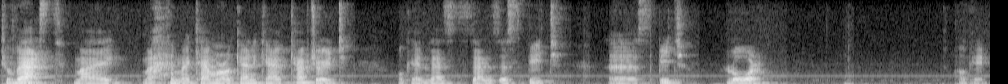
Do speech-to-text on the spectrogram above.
too fast, my my, my camera can't ca capture it. Okay, let's set the speed uh, speed lower. Okay,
